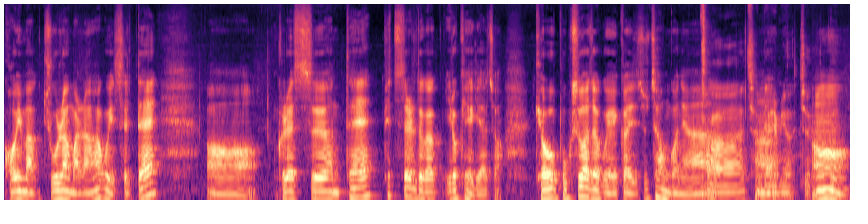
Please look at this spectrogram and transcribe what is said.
거의 막 죽을랑 말랑 하고 있을 때 어, 글래스한테 피츠렐드가 이렇게 얘기하죠. 겨우 복수하자고 여기까지 쫓아온 거냐. 아참 아. 얄미웠죠. 어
